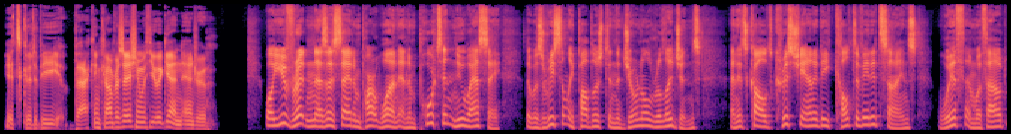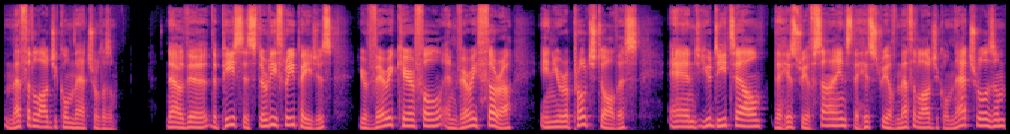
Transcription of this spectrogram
It's good to be back in conversation with you again, Andrew. Well, you've written, as I said in part one, an important new essay that was recently published in the journal Religions, and it's called Christianity Cultivated Science with and Without Methodological Naturalism. Now, the, the piece is 33 pages. You're very careful and very thorough in your approach to all this, and you detail the history of science, the history of methodological naturalism,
